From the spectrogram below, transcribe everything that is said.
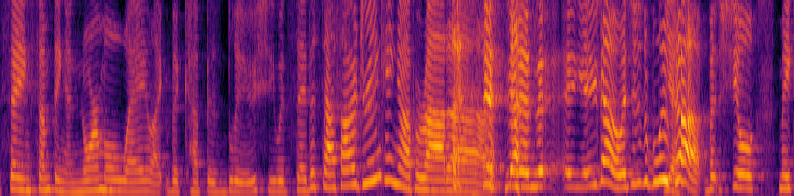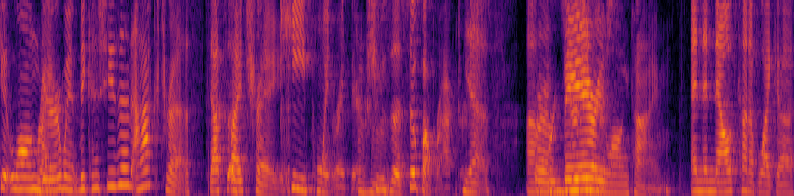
saying something a normal way like the cup is blue she would say the sapphire drinking apparatus Yes. and uh, you know it's just a blue Yes. cup but she'll make it longer Right. when because she's an actress That's a trade Key point right there. She was a soap opera actress. yes um, for, for a very years. long time and then now it's kind of like a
